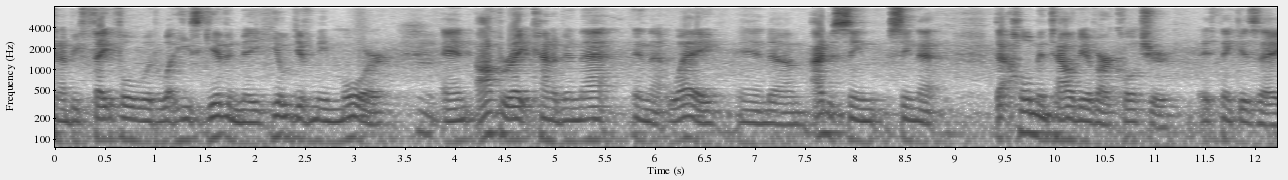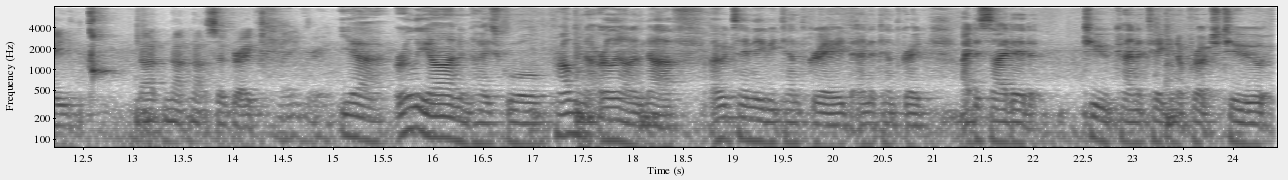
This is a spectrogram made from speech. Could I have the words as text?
Can I be faithful with what He's given me? He'll give me more, Hmm. and operate kind of in that in that way. And um, I just seen seen that that whole mentality of our culture. I think is a not not not so great. I agree. Yeah, early on in high school, probably not early on enough. I would say maybe 10th grade, end of 10th grade, I decided to kind of take an approach to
